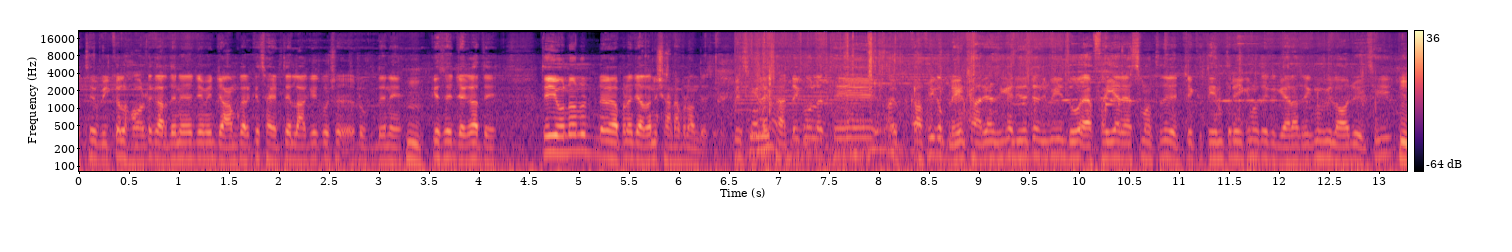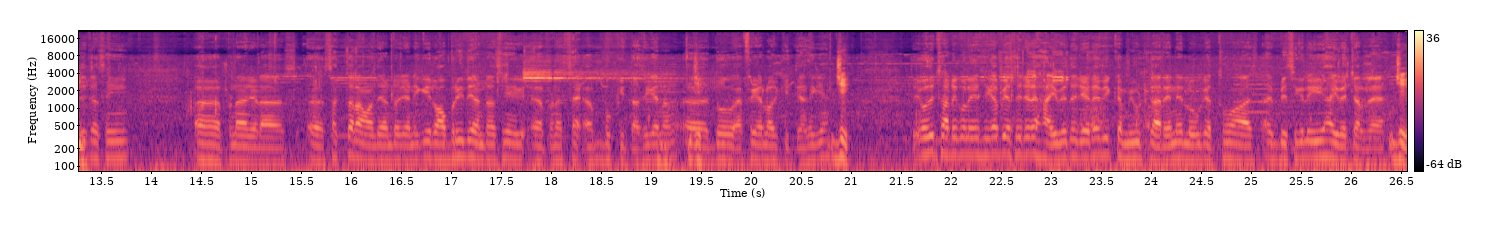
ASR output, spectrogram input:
ਇੱਥੇ ਵਹੀਕਲ ਹਾਲਟ ਕਰਦੇ ਨੇ ਜਿਵੇਂ ਜਾਮ ਕਰਕੇ ਸਾਈਡ ਤੇ ਲਾ ਕੇ ਕੁਝ ਰੁਕਦੇ ਨੇ ਕਿਸੇ ਜਗ੍ਹਾ ਤੇ। ਤੇ ਉਹਨਾਂ ਨੂੰ ਆਪਣਾ ਜ਼ਿਆਦਾ ਨਿਸ਼ਾਨਾ ਬਣਾਉਂਦੇ ਸੀ। ਬੇਸਿਕਲੀ ਸਾਡੇ ਕੋਲ ਇੱਥੇ ਕਾਫੀ ਕੰਪਲੇਂਟਸ ਆ ਰਹੀਆਂ ਸੀਗੀਆਂ ਜਿਹਦੇ ਚ ਵੀ ਦੋ ਐਫ ਆਈ ਆਰ ਇਸ ਮੰਥ ਦੇ ਵਿੱਚ ਇੱਕ 3 ਤਰੀਕ ਨੂੰ ਤੇ ਇੱਕ 11 ਤਰੀਕ ਨੂੰ ਵੀ ਲੌਜ ਹੋਈ ਸੀ ਜਿਹਦੇ ਚ ਅਸੀਂ ਆਪਣਾ ਜਿਹੜਾ ਸਖਤ ਰਾਵਾਂ ਦੇ ਅੰਡਰ ਯਾਨੀ ਕਿ ਰੋਬਰੀ ਦੇ ਅੰਡਰ ਅਸੀਂ ਆਪਣਾ ਬੁੱਕ ਕੀਤਾ ਸੀਗਾ ਇਹਨਾਂ ਨੂੰ, ਦੋ ਐਫ ਆਈ ਆਰ ਲੌਜ ਕੀਤੀਆਂ ਸੀਗੀਆਂ। ਜੀ। ਤੇ ਉਹਦੇ ਸਾਡੇ ਕੋਲ ਇਹ ਸੀਗਾ ਵੀ ਇੱਥੇ ਜਿਹੜੇ ਹਾਈਵੇ ਤੇ ਜਿਹੜੇ ਵੀ ਕਮਿਊਟ ਕਰ ਰਹੇ ਨੇ ਲੋਕ ਇੱਥੋਂ ਆ ਬੇਸਿਕਲੀ ਇਹ ਹਾਈਵੇ ਚੱਲ ਰਿਹਾ ਹੈ। ਜੀ।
